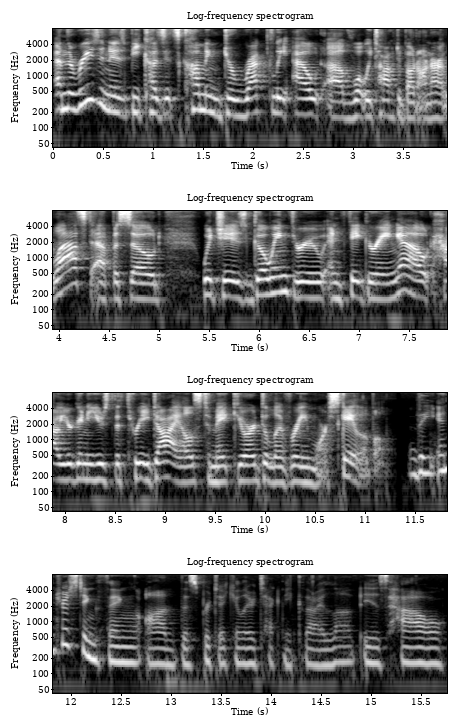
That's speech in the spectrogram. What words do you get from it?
and the reason is because it's coming directly out of what we talked about on our last episode which is going through and figuring out how you're going to use the three dials to make your delivery more scalable The interesting thing on this particular technique that I love is how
